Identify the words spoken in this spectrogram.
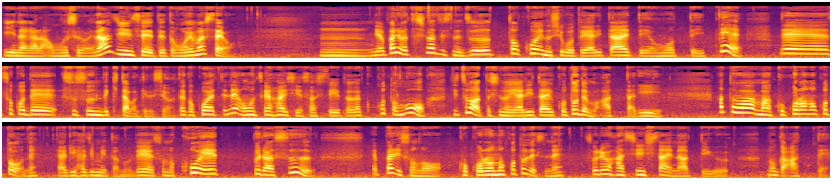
言いながら面白いな、人生ってと思いましたよ。うん、やっぱり私はですね、ずっと声の仕事やりたいって思っていて、で、そこで進んできたわけですよ。だからこうやってね、音声配信させていただくことも、実は私のやりたいことでもあったり、あとはまあ心のことをねやり始めたのでその声プラスやっぱりその心のことですね。それを発信したいなっていうのがあって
